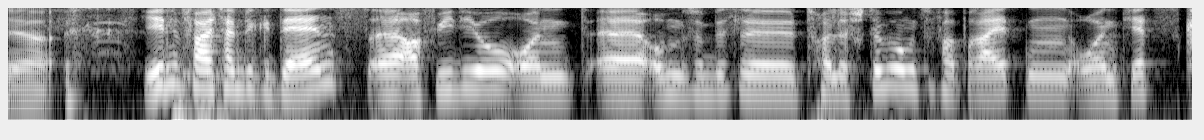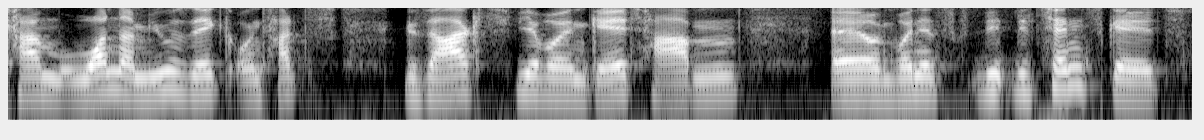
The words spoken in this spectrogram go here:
Ja. Jedenfalls haben die gedanced äh, auf Video und äh, um so ein bisschen tolle Stimmung zu verbreiten. Und jetzt kam Warner Music und hat gesagt, wir wollen Geld haben äh, und wollen jetzt Li Lizenzgeld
